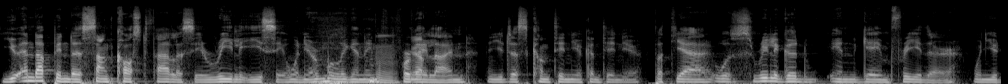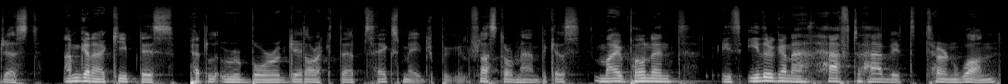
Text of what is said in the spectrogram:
you end up in the sunk cost fallacy really easy when you're mulliganing Hmm, for yeah. Leyline and you just continue, continue. But yeah, it was really good in game three there when you just. I'm gonna keep this Petal Urborg Dark Depths Hex Mage Flusterstorm hand because my opponent is either gonna have to have it turn one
